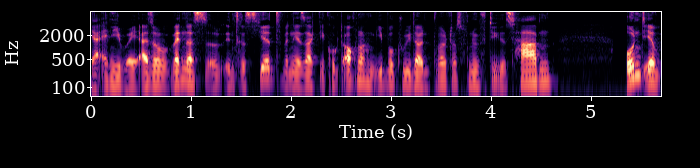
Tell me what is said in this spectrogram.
Ja, anyway, also wenn das interessiert, wenn ihr sagt, ihr guckt auch noch einen E-Book-Reader und wollt was Vernünftiges haben und ihr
